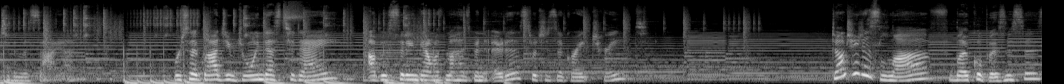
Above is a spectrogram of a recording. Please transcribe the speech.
to the Messiah. We're so glad you've joined us today. I'll be sitting down with my husband Otis, which is a great treat. Don't you just love local businesses?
